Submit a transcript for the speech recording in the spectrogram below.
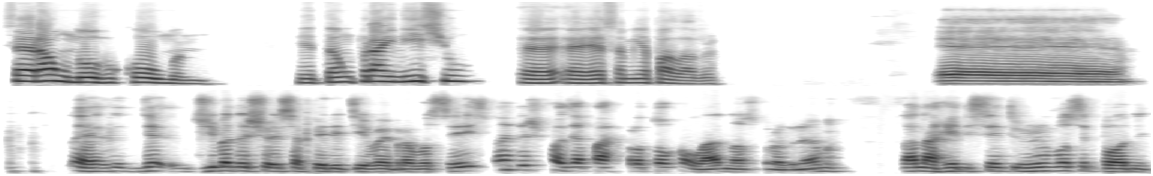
Será um novo Coleman? Então, para início, é, é essa a minha palavra. É... É, Diba deixou esse aperitivo aí para vocês, mas deixa eu fazer a parte protocolar do nosso programa. Está na rede 101, você pode,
